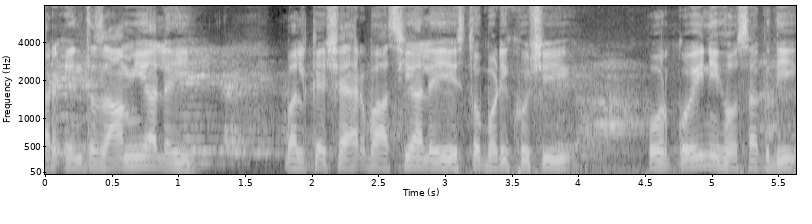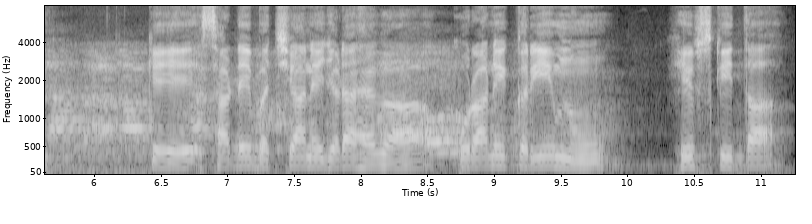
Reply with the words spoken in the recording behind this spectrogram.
ਅਰ ਇੰਤਜ਼ਾਮੀਆ ਲਈ, ਬਲਕਿ ਸ਼ਹਿਰ ਵਾਸੀਆਂ ਲਈ ਇਸ ਤੋਂ ਬੜੀ ਖੁਸ਼ੀ ਹੋਰ ਕੋਈ ਨਹੀਂ ਹੋ ਸਕਦੀ ਕਿ ਸਾਡੇ ਬੱਚਿਆਂ ਨੇ ਜਿਹੜਾ ਹੈਗਾ ਕੁਰਾਨ ਕਰੀਮ ਨੂੰ ਹਿਫਜ਼ ਕੀਤਾ।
